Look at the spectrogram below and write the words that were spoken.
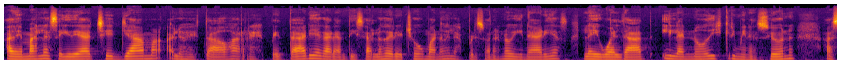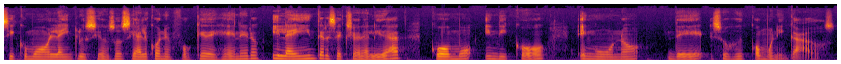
Además, la CIDH llama a los estados a respetar y a garantizar los derechos humanos de las personas no binarias, la igualdad y la no discriminación, así como la inclusión social con enfoque de género y la interseccionalidad, como indicó en uno de sus comunicados.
